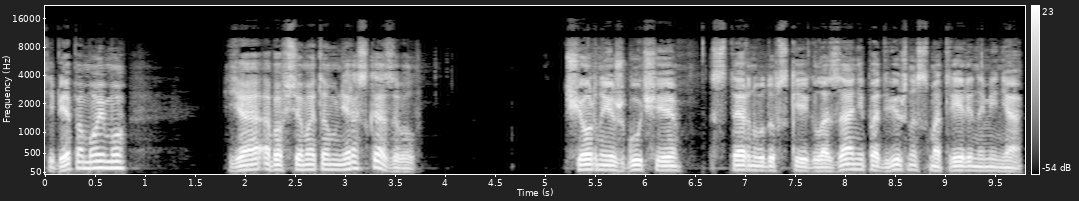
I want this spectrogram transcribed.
Тебе, по-моему, я обо всем этом не рассказывал. Черные жгучие стернвудовские глаза неподвижно смотрели на меня.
